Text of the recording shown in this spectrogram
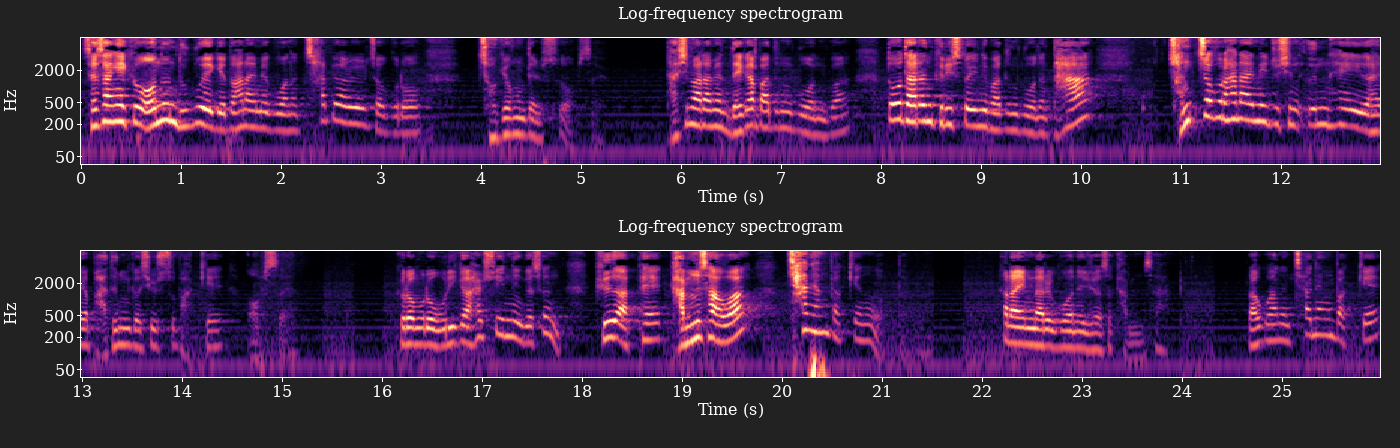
세상의 그 어느 누구에게도 하나님의 구원은 차별적으로 적용될 수 없어요. 다시 말하면 내가 받은 구원과 또 다른 그리스도인이 받은 구원은 다 전적으로 하나님이 주신 은혜에 의하여 받은 것일 수밖에 없어요. 그러므로 우리가 할 수 있는 것은 그 앞에 감사와 찬양밖에는 없다고. 하나님 나를 구원해 주셔서 감사합니다. 라고 하는 찬양밖에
